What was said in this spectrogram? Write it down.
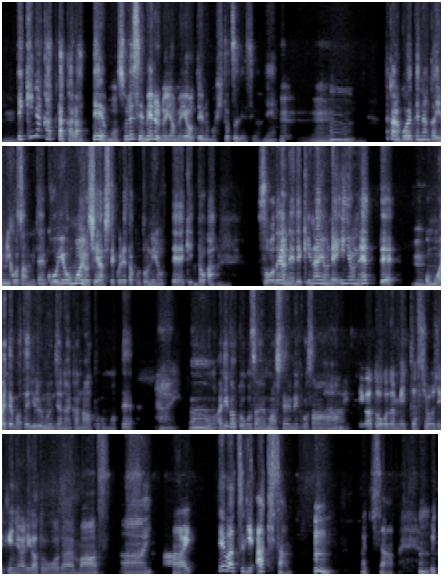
できなかったからって、もうそれ責めるのやめようっていうのも一つですよね。うん、うんだからこうやってなんか由美子さんみたいにこういう思いをシェアしてくれたことによって、きっと、あ、そうだよね、できないよね、いいよねって思えてまた緩むんじゃないかなと思って。はい。うん、ありがとうございました、由美子さん。はい。ありがとうございます。めっちゃ正直にありがとうございます。はい。はい。では次、あきさん。うん。あきさん、うん、うち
